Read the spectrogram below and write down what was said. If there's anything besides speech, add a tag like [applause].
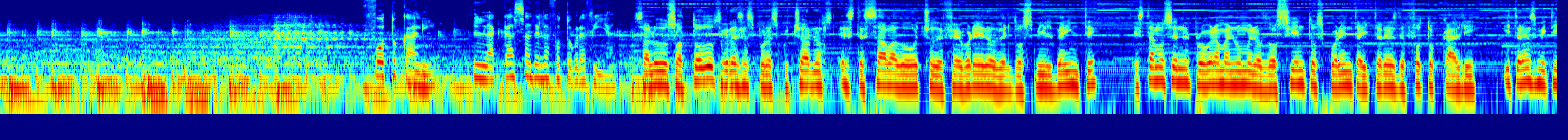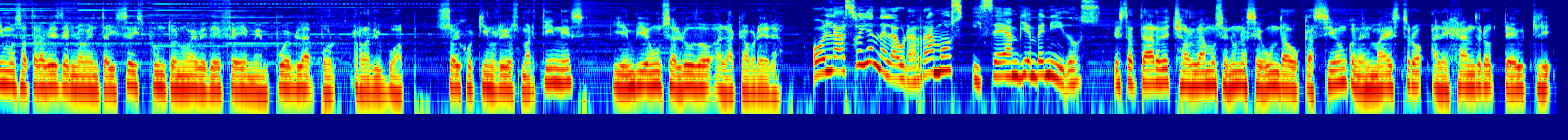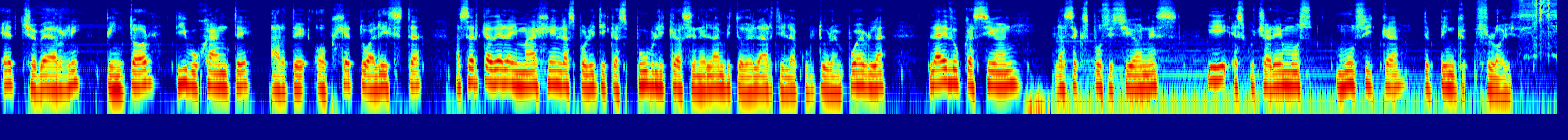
Fotocali, la Casa de la Fotografía. Saludos a todos, gracias por escucharnos este sábado 8 de febrero del 2020. Estamos en el programa número 243 de Fotocali y transmitimos a través del 96.9 de FM en Puebla por Radio Buap. Soy Joaquín Ríos Martínez y envío un saludo a la Cabrera. Hola, soy Ana Laura Ramos y sean bienvenidos. Esta tarde charlamos en una segunda ocasión con el maestro Alejandro Teutli Etcheverry, pintor, dibujante, arte objetualista, acerca de la imagen, las políticas públicas en el ámbito del arte y la cultura en Puebla, la educación, las exposiciones y escucharemos música de Pink Floyd.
